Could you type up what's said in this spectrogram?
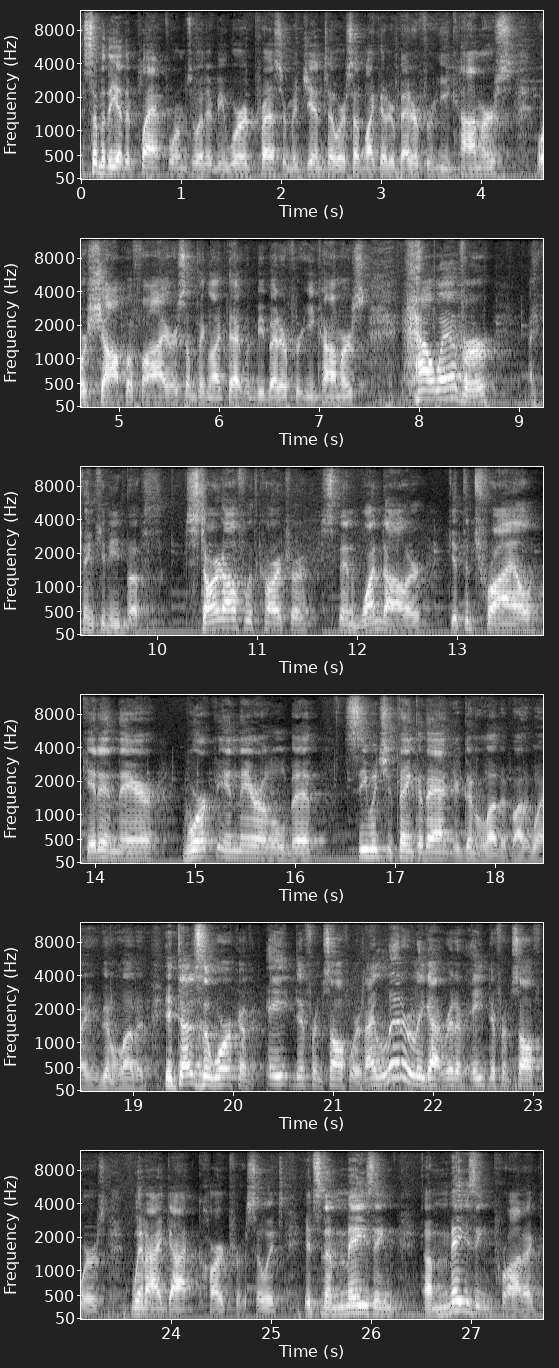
some of the other platforms whether it be WordPress or Magento or something like that are better for e-commerce or Shopify or something like that would be better for e-commerce. However I think you need both. Start off with Kartra spend one dollar get the trial get in there work in there a little bit see what you think of that you're gonna love it by the way you're gonna love it. It does the work of eight different softwares. I literally got rid of eight different softwares when I got Kartra. So it's it's an amazing amazing product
